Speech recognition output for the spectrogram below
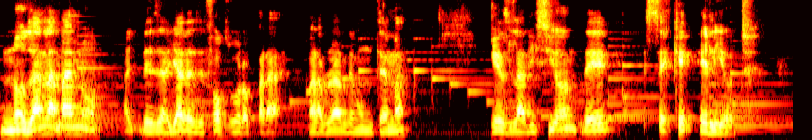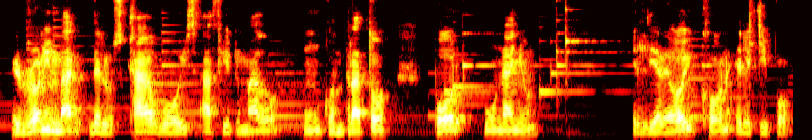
nos dan la mano desde allá, desde Foxboro, para, para hablar de un tema que es la adición de Seke Elliott el running back de los Cowboys ha firmado un contrato por un año el día de hoy con el equipo.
